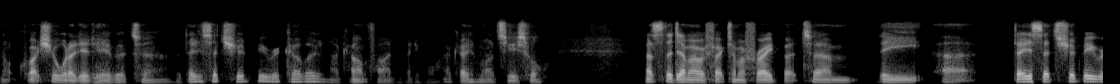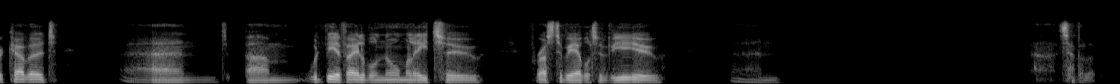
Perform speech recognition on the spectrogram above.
not quite sure what I did here, but uh, the data set should be recovered and I can't find them anymore. Okay, well, that's useful. That's the demo effect, I'm afraid, but um, the uh, data sets should be recovered and um, would be available normally to for us to be able to view. And uh, let's have a look.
